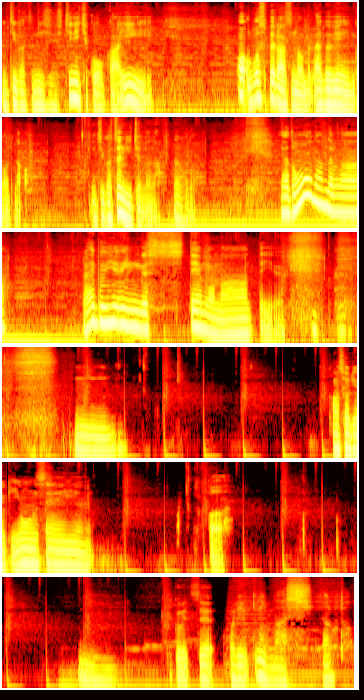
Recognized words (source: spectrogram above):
1月27日公開。あ、ゴスペラーズのライブビューイングあるな。1月27。なるほど。いや、どうなんだろうな。ライブビューイングしてもなーっていう。うん。鑑賞料金4000円。か。うん。特別割引もなし。なるほど。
